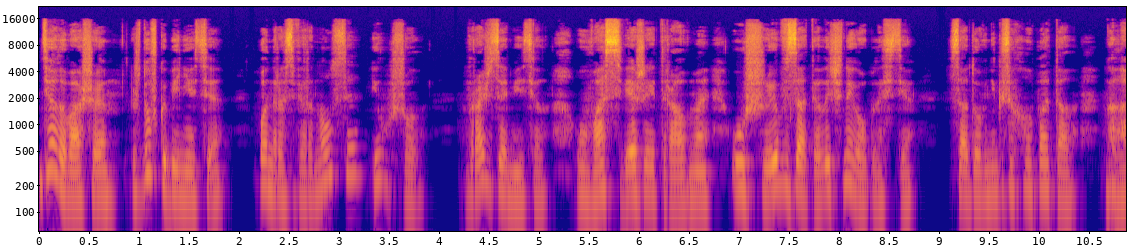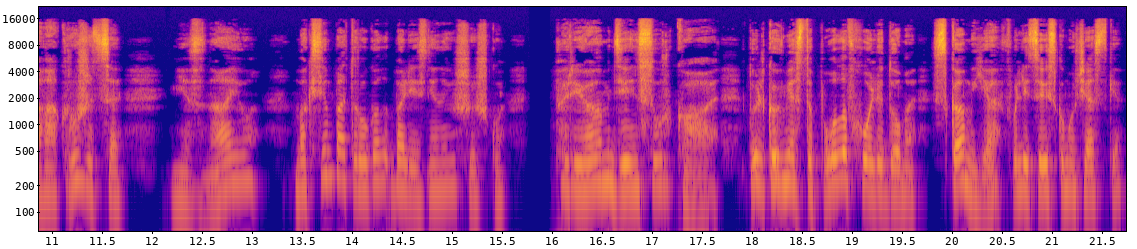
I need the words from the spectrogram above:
Дело ваше. Жду в кабинете. Он развернулся и ушел. Врач заметил. «У вас свежие травмы, ушиб в затылочной области». Садовник захлопотал. «Голова кружится?» «Не знаю». Максим потрогал болезненную шишку. «Прям день сурка. Только вместо пола в холле дома скамья в полицейском участке.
